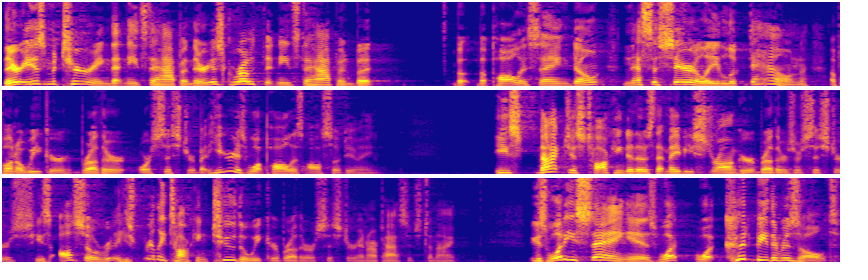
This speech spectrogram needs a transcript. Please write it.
there is maturing that needs to happen. There is growth that needs to happen, but but but Paul is saying don't necessarily look down upon a weaker brother or sister. But here is what Paul is also doing. He's not just talking to those that may be stronger brothers or sisters. He's also really, he's really talking to the weaker brother or sister in our passage tonight. Because what he's saying is what, what could be the result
